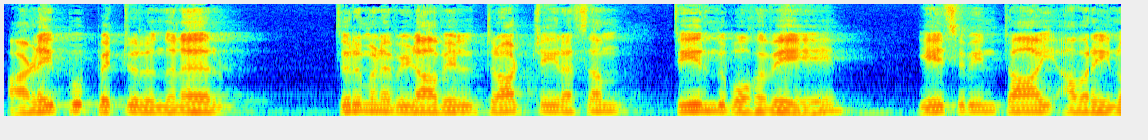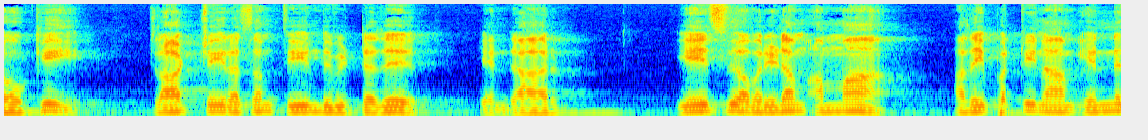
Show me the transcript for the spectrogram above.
அழைப்பு பெற்றிருந்தனர். திருமண விழாவில் திராட்சை ரசம் தீர்ந்து போகவே இயேசுவின் தாய் அவரை நோக்கி திராட்சை ரசம் தீர்ந்து விட்டது என்றார். இயேசு அவரிடம் அம்மா அதை பற்றி நாம் என்ன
